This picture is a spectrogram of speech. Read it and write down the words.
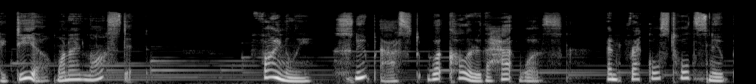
idea when I lost it. Finally, Snoop asked what color the hat was, and Freckles told Snoop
